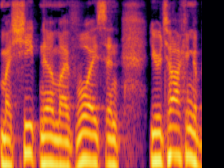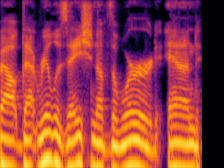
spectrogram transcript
my sheep know my voice. And you were talking about that realization of the word. And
